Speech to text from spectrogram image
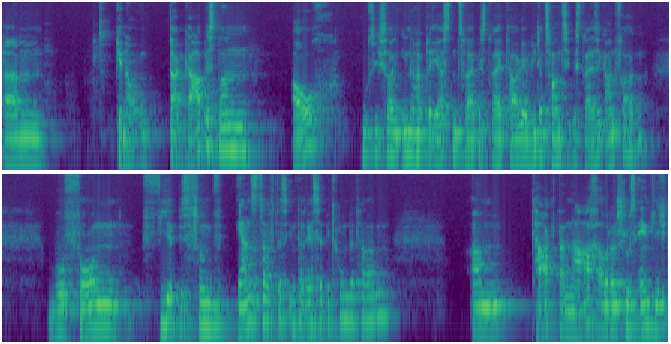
Ähm, genau, und da gab es dann auch muss ich sagen, innerhalb der ersten zwei bis drei Tage wieder 20 bis 30 Anfragen, wovon vier bis fünf ernsthaftes Interesse bekundet haben. Am Tag danach aber dann schlussendlich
